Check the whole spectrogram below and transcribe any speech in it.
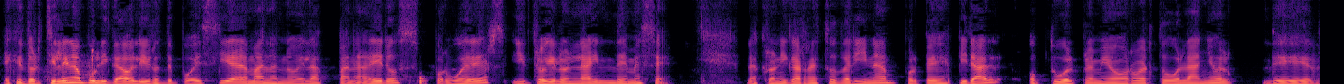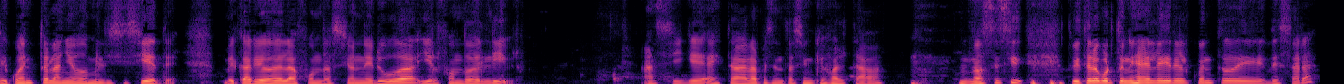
Escritor chileno ha publicado libros de poesía, además las novelas Panaderos por Weathers y Troyel Online de MC. Las crónicas Restos de Harina por Pez Espiral obtuvo el premio Roberto Bolaño de, de, cuento el año 2017, becario de la Fundación Neruda y el Fondo del Libro. Así que ahí estaba la presentación que faltaba. No sé si tuviste la oportunidad de leer el cuento de, Sara.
